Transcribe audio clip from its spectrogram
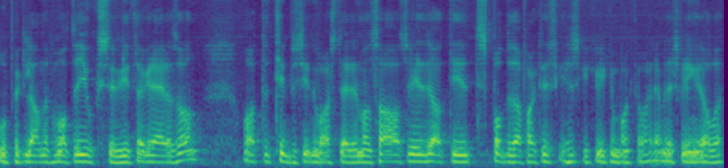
OPEC-landet på en måte jukser litt og greier og sånn. Og at tilbudssiden var større enn man sa osv. At de spådde da faktisk Jeg husker ikke hvilken bank det var, men det spiller ingen rolle.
